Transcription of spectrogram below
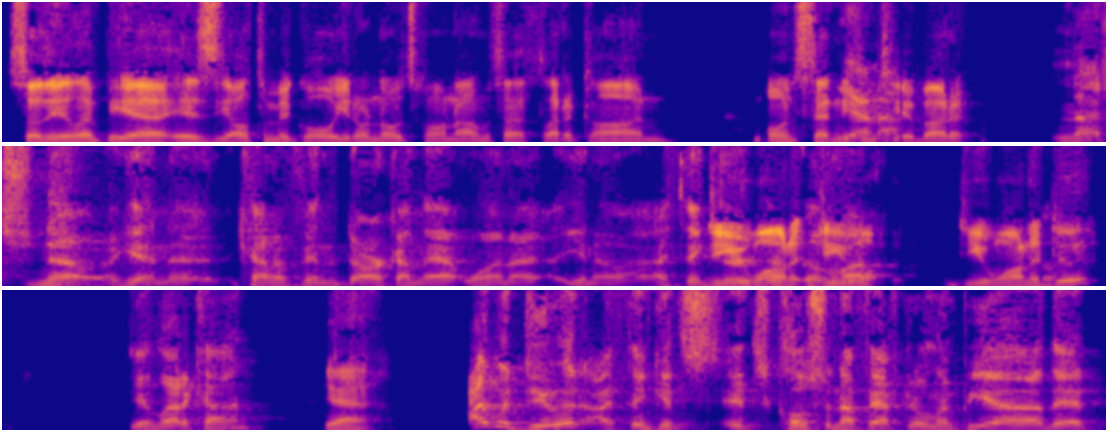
so the Olympia is the ultimate goal. You don't know what's going on with Athleticon. No one said anything yeah, to you about it. Not no. Again, uh, kind of in the dark on that one. I, you know, I think. Do you want it? Do you want? Do you want to do it? The Athleticon. Yeah, I would do it. I think it's it's close enough after Olympia that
